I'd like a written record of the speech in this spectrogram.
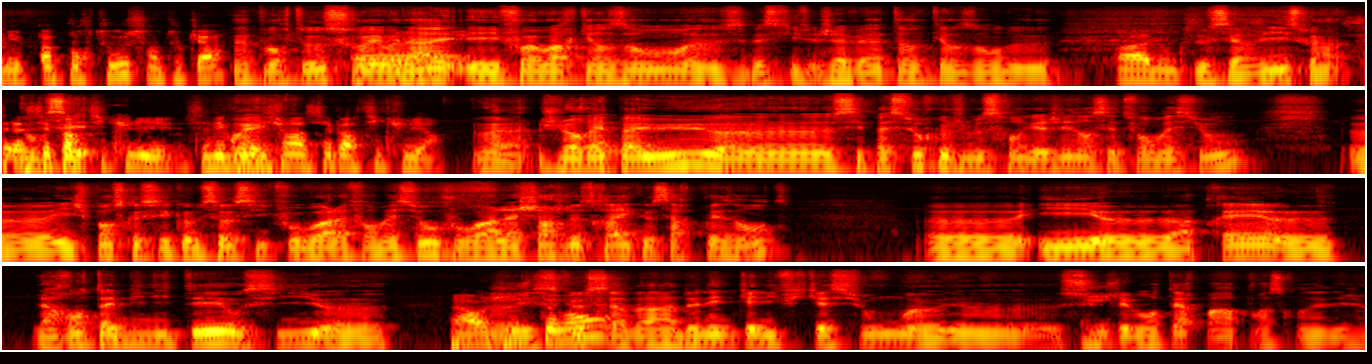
mais pas pour tous en tout cas. Pas pour tous, ouais, voilà. Et il faut avoir 15 ans. c'est parce que j'avais atteint 15 ans de, de service. Voilà. C'est assez particulier. C'est des conditions assez particulières. Voilà, je l'aurais pas eu. c'est pas sûr que je me serais engagé dans cette formation. et je pense que c'est comme ça aussi qu'il faut voir la formation. Il faut voir la charge de travail que ça représente euh, et euh, après, euh, la rentabilité aussi. Alors justement, est-ce que ça va donner une qualification supplémentaire par rapport à ce qu'on a déjà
